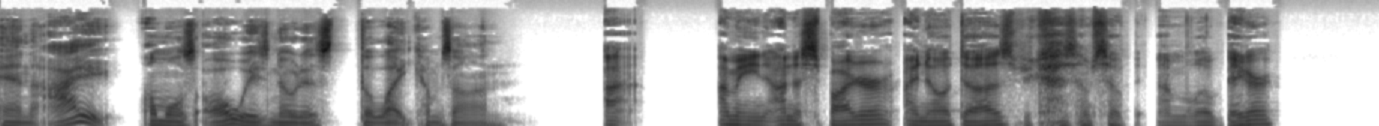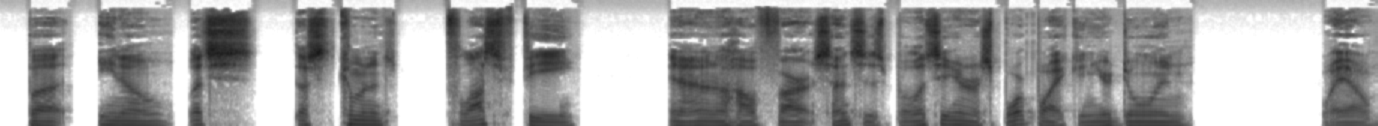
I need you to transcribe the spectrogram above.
And I almost always notice the light comes on. I, I mean, on a spider, I know it does because I'm so I'm a little bigger. But you know, let's let's come into philosophy, and I don't know how far it senses, but let's say you're on a sport bike and you're doing, well,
